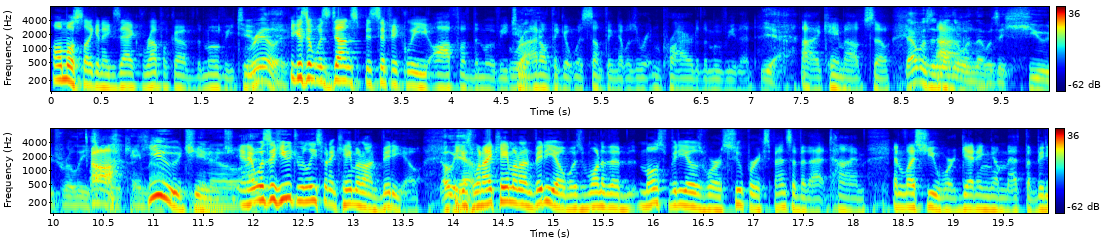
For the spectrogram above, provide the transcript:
almost like an exact replica of the movie too, Really? because it was done specifically off of the movie too. I don't think it was something that was written prior to the movie that Yeah. uh, came out. So That was another one that was a huge release when it came out. Uh, huge, you huge, know? and it was a huge release when it came out on video. Oh, because yeah. when I came out on video, it was one of the most videos were super expensive at that time, unless you were getting them at the video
